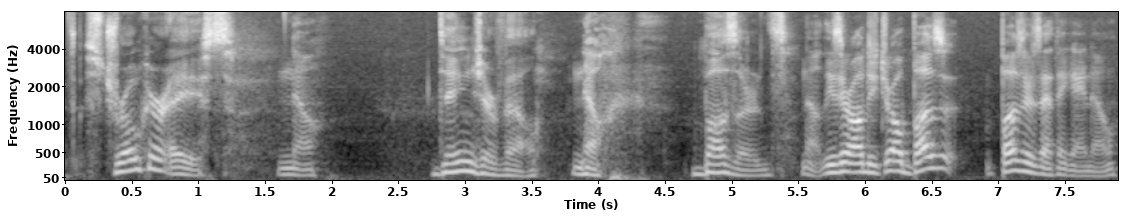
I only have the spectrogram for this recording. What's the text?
Stroker Ace, No, Dangerville, no, Buzzards. no. These are all Detroit oh, buzz, buzzards, I think I know.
